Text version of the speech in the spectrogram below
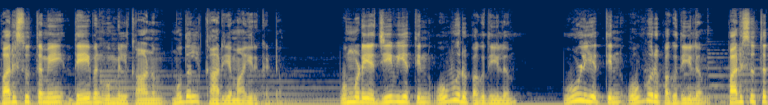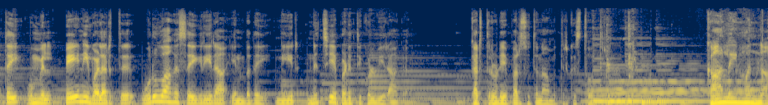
பரிசுத்தமே தேவன் உம்மில் காணும் முதல் காரியமாயிருக்கட்டும். உம்முடைய ஜீவியத்தின் ஒவ்வொரு பகுதியிலும் ஊழியத்தின் ஒவ்வொரு பகுதியிலும் பரிசுத்தத்தை உம்மில் பேணி வளர்த்து உருவாக செய்கிறீரா என்பதை நீர் நிச்சயப்படுத்திக் கொள்வீராக. கர்த்தருடைய பரிசுத்த நாமத்திற்கு ஸ்தோத்திரம். காலை மன்னா.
